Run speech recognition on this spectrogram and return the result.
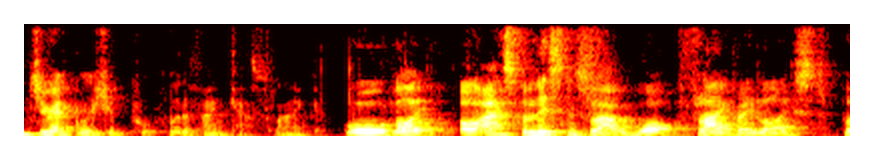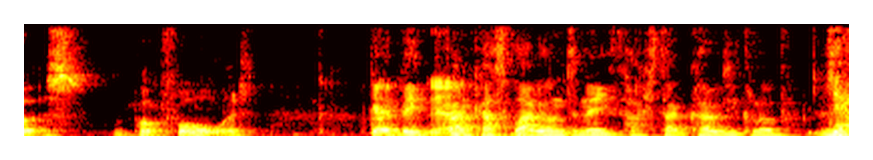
Do you reckon we should put forward a fancast flag, or like, or ask the listeners about what flag they like to put put forward? Get a big Yeah. fancast flag underneath hashtag Cozy Club. Yeah.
